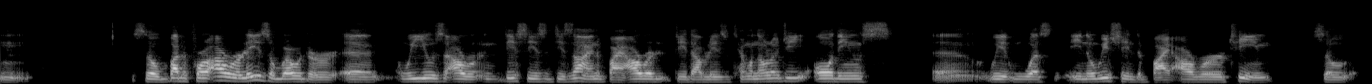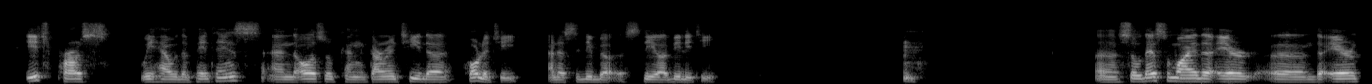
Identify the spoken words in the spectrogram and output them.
mm. So but for our laser welder uh, we use our this is designed by our GW technology. Audience uh, we was innovation by our team. So each part we have the patents and also can guarantee the quality and the stability. Uh, so that's why the air uh, the air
